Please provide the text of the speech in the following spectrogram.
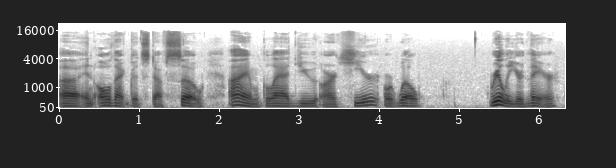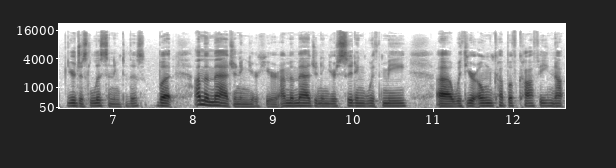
uh, and all that good stuff. So I am glad you are here, or well, really you're there. You're just listening to this, but I'm imagining you're here. I'm imagining you're sitting with me, uh, with your own cup of coffee, not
